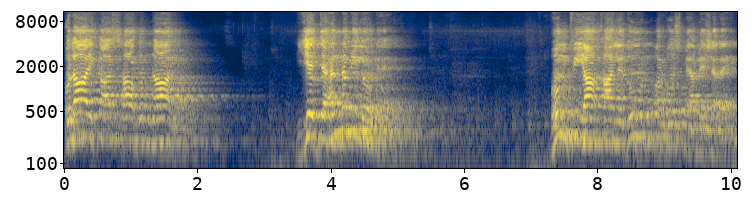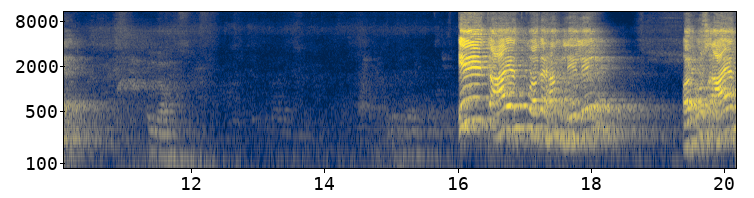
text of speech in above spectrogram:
اولائک اصحاب النار۔ یہ جہنمی لوگ ہیں۔ ہم فیہا خالدون اور وہ اس میں ہمیشہ رہیں گے۔ ایک آیت کو اگر ہم لے لیں اور اس آیت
